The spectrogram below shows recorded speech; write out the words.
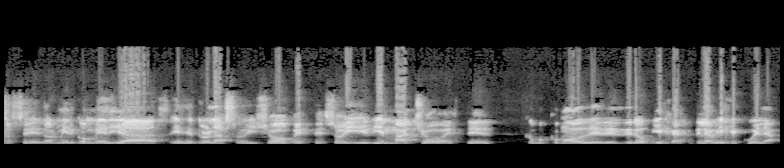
no sé, dormir con medias es de trolazo y yo este, soy bien macho, este, como, como de, de- de los viejas, de la vieja escuela.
